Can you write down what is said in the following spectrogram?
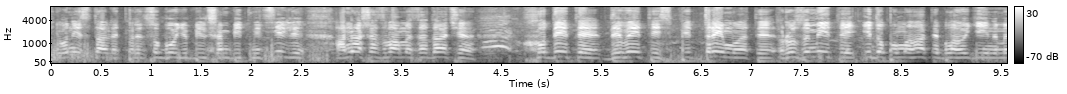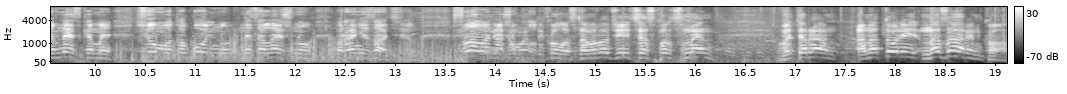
і вони ставлять перед собою більш амбітні цілі. А наша з вами задача ходити, дивитись, підтримувати, розуміти і допомагати благодійними внесками цю мотобольну незалежну організацію. Слава нашим хлопцям! Колос нагороджується спортсмен, ветеран Анатолій Назаренко.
